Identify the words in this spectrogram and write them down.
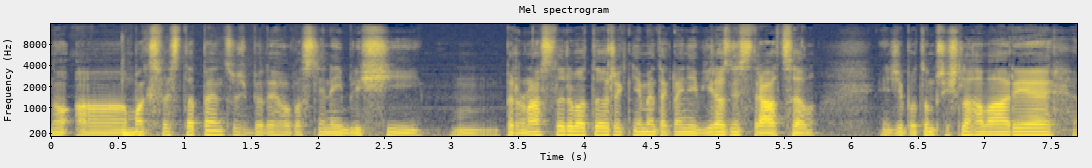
No a Max Verstappen, což byl jeho vlastně nejbližší hm, pronásledovatel, řekněme, tak na něj výrazně ztrácel. Jenže potom přišla havárie eh,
